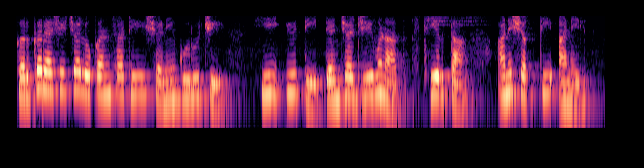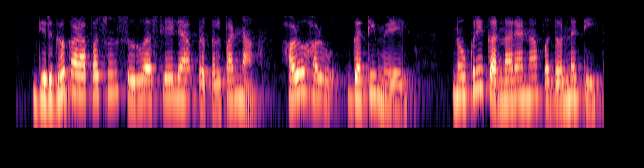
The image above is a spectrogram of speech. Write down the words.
कर्क राशीच्या लोकांसाठी शनी गुरुची ही युती त्यांच्या जीवनात स्थिरता आणि शक्ती आणेल. दीर्घकाळापासून सुरू असलेल्या प्रकल्पांना हळूहळू गती मिळेल. नोकरी करणाऱ्यांना पदोन्नती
